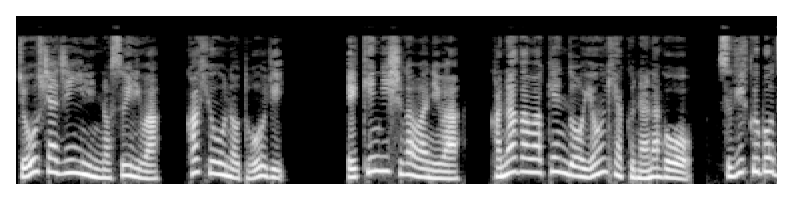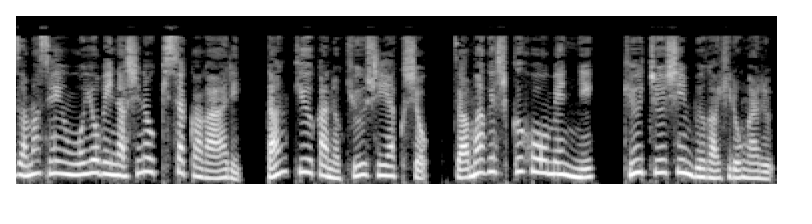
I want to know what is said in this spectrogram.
乗車人員の推移は下表の通り。駅西側には神奈川県道407号、杉久保座間線及び梨の木坂があり、段丘下の旧市役所、座間下宿方面に、旧中心部が広がる。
